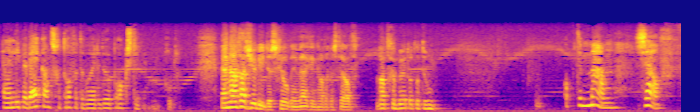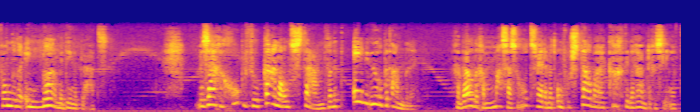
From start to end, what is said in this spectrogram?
En dan liepen wij kans getroffen te worden door brokstukken. Goed. En nadat jullie de schild in werking hadden gesteld, wat gebeurde er toen? Op de maan zelf vonden er enorme dingen plaats. We zagen groepen vulkanen ontstaan van het ene uur op het andere. Geweldige massa's rots werden met onvoorstelbare kracht in de ruimte geslingerd.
